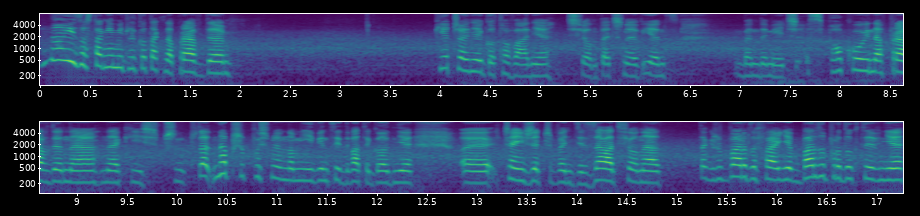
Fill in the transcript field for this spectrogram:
No i zostanie mi tylko tak naprawdę pieczenie, gotowanie świąteczne, więc będę mieć spokój naprawdę na, na na, na przypuśćmy no mniej więcej dwa tygodnie. E, część rzeczy będzie załatwiona, także bardzo fajnie, bardzo produktywnie.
